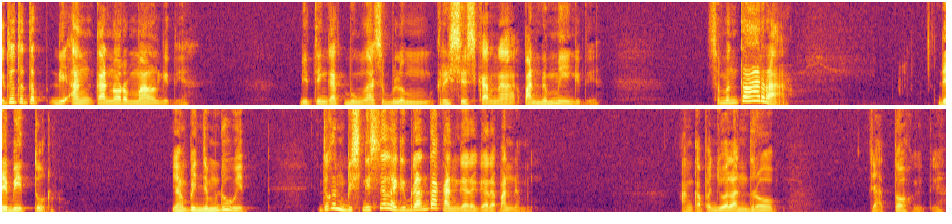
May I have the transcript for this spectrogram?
itu tetap di angka normal gitu ya. Di tingkat bunga sebelum krisis karena pandemi gitu ya. Sementara debitur yang pinjam duit itu kan bisnisnya lagi berantakan gara-gara pandemi. Angka penjualan drop, jatuh gitu ya.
